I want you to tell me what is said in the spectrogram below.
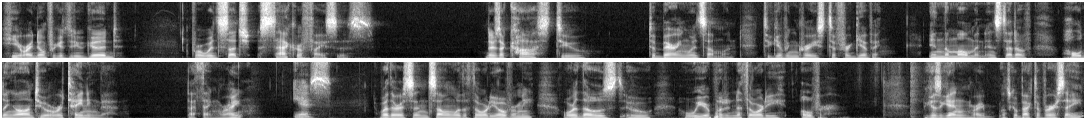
here, right? Don't forget to do good, for with such sacrifices, there's a cost to to bearing with someone, to giving grace, to forgiving in the moment instead of holding on to or retaining that that thing, right? Yes. Whether it's in someone with authority over me or those who we are put in authority over. Because again, right, let's go back to verse 8.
